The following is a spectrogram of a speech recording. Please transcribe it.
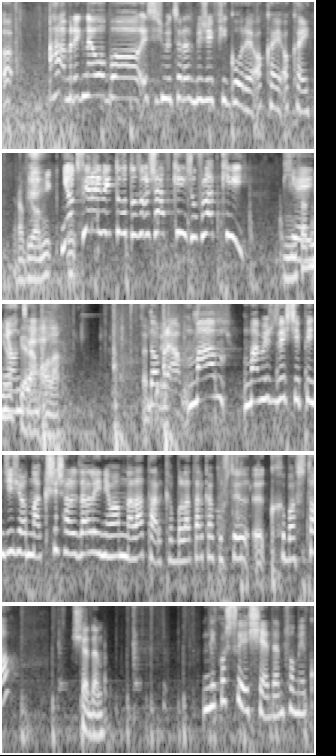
O, aha, mrygnęło, bo jesteśmy coraz bliżej figury. Okej, okej. Robiło mi... Nie otwieraj mi tu, to są szafki, szufladki! Od nie Pieniądze. otwieram, Ola. Zabieraj. Dobra, mam, mam już 250 na krzyż, ale dalej nie mam na latarkę, bo latarka kosztuje y, chyba 100? Siedem. Nie kosztuje 7, co mnie 15.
